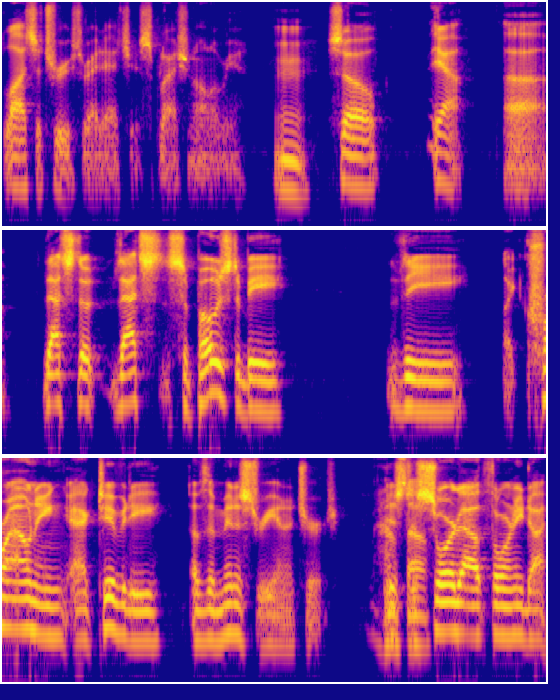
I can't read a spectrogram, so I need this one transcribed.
lots of truth right at you, splashing all over you. Mm. So, yeah, uh, that's the that's supposed to be the like crowning activity of the ministry in a church How is so? to sort out thorny di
